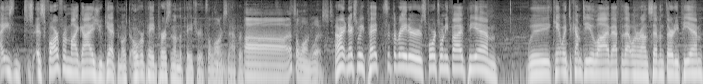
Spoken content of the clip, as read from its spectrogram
He's as far from my guy as you get. The most overpaid person on the Patriots, the long snapper. Uh, that's a long list. All right, next week, Pets at the Raiders, 4:25 p.m. We can't wait to come to you live after that one around 7:30 p.m.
